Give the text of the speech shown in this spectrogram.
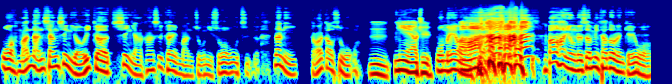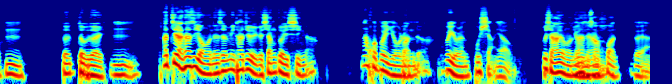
我蛮难相信有一个信仰，它是可以满足你所有物质的。那你赶快告诉我，嗯，你也要去？我没有啊，包含永恒的生命，它都能给我，嗯，对对不对？嗯，那、啊、既然它是永恒的生命，它就有一个相对性啊。那会不会有人的？会不会有人不想要？不想要永恒，他想要换？对啊，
